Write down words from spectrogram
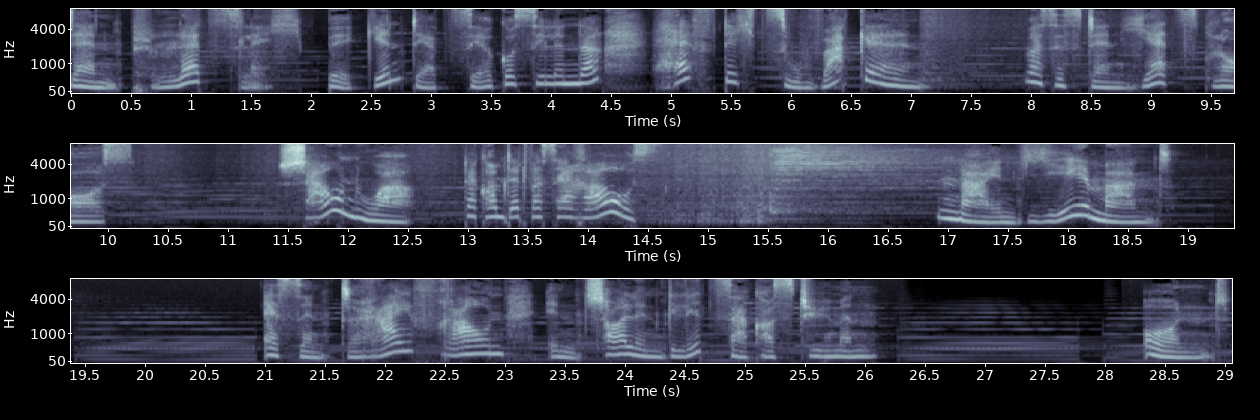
Denn plötzlich beginnt der Zirkuszylinder heftig zu wackeln. Was ist denn jetzt los? Schau nur, da kommt etwas heraus. Nein, jemand. Es sind drei Frauen in tollen Glitzerkostümen. Und,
